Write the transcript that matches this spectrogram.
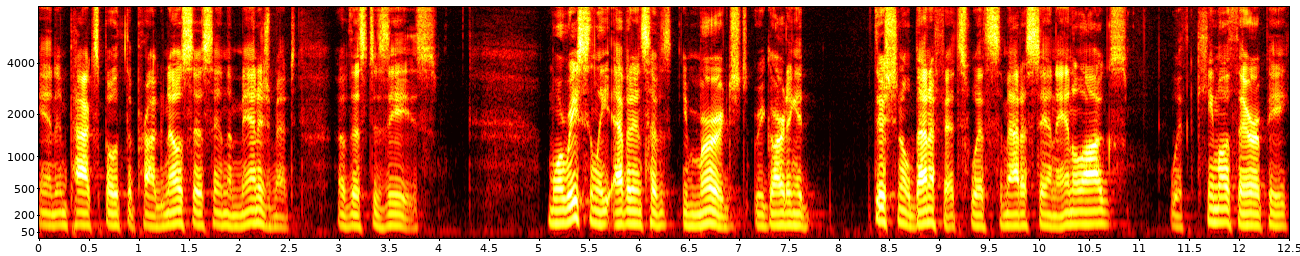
and impacts both the prognosis and the management of this disease. More recently, evidence has emerged regarding additional benefits with somatostatin analogs, with chemotherapy,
